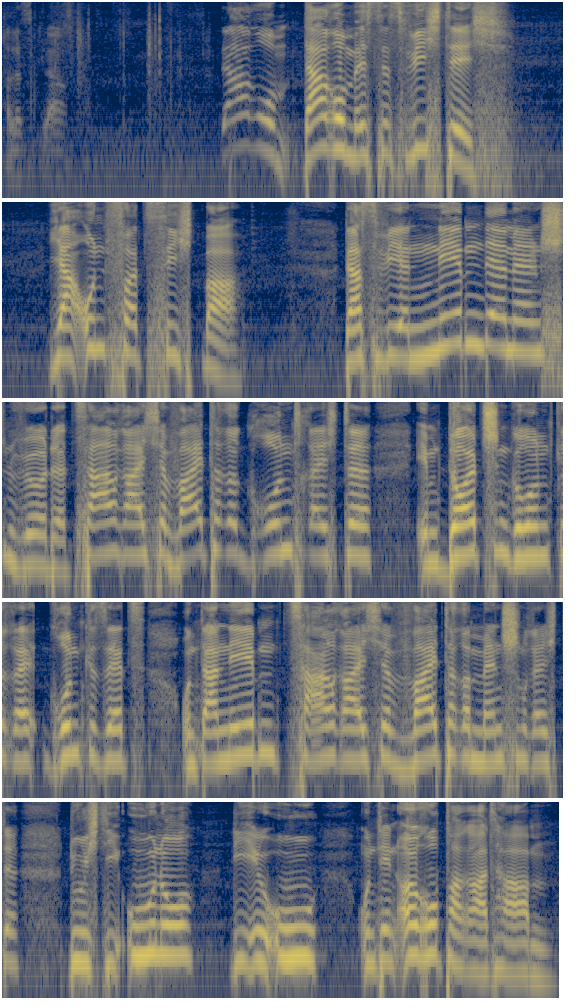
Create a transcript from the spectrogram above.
alles klar. Darum, darum ist es wichtig, ja unverzichtbar, dass wir neben der Menschenwürde zahlreiche weitere Grundrechte im deutschen Grundge Grundgesetz und daneben zahlreiche weitere Menschenrechte durch die UNO, die EU und den Europarat haben.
